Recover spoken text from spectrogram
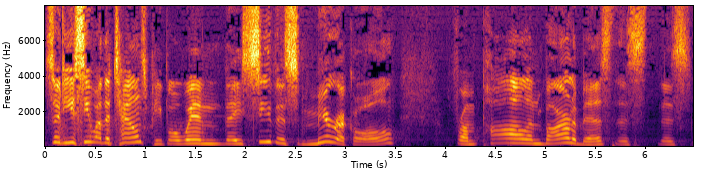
So, do you see why the townspeople, when they see this miracle from Paul and Barnabas, this, this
